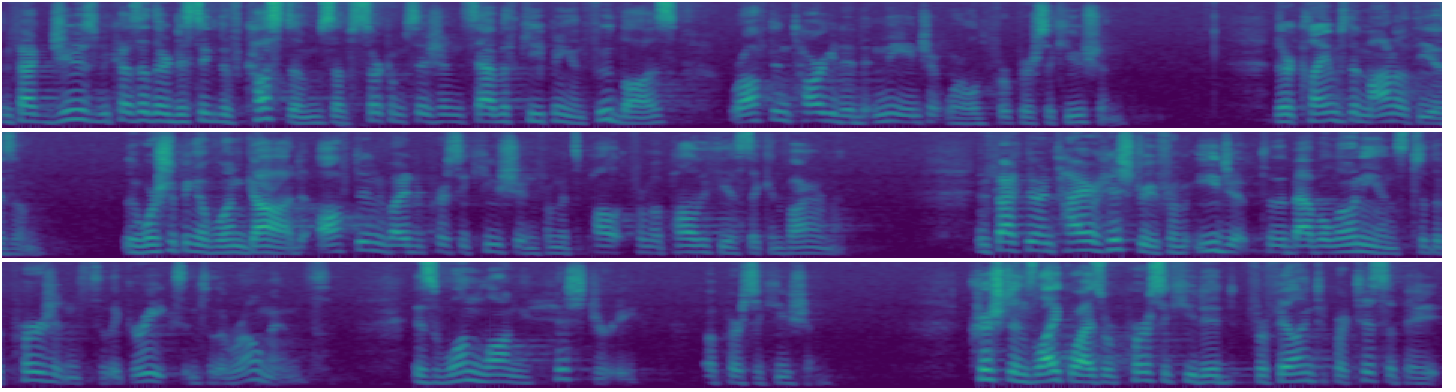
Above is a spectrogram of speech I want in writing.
In fact, Jews, because of their distinctive customs of circumcision, Sabbath keeping, and food laws, were often targeted in the ancient world for persecution. Their claims to monotheism, the worshiping of one God, often invited persecution from, its poly- from a polytheistic environment. In fact, their entire history, from Egypt to the Babylonians to the Persians to the Greeks and to the Romans, is one long history of persecution. Christians likewise were persecuted for failing to participate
